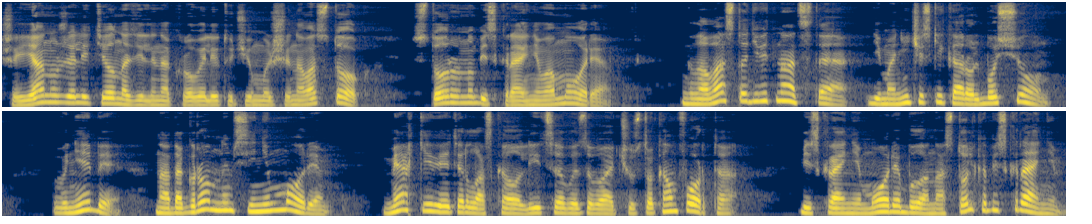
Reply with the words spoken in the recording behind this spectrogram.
Шиян уже летел на зеленокровой летучей мыши на восток, в сторону бескрайнего моря. Глава 119. Демонический король Босюн. В небе, над огромным синим морем, мягкий ветер ласкал лица, вызывая чувство комфорта. Бескрайнее море было настолько бескрайним,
